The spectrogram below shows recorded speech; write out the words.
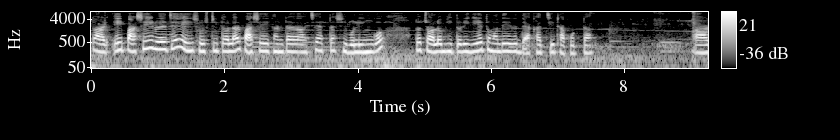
তো আর এই পাশেই রয়েছে এই ষষ্ঠীতলার পাশে এখানটা আছে একটা শিবলিঙ্গ। তো চলো ভিতরে গিয়ে তোমাদের দেখাচ্ছি ঠাকুরটা। আর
